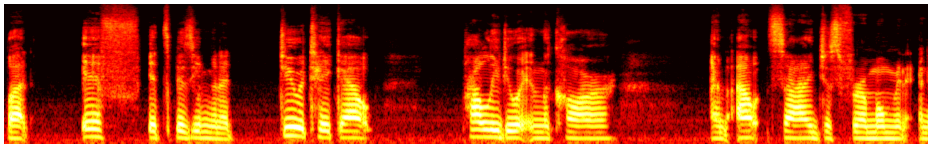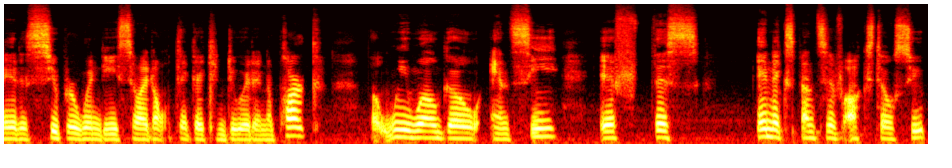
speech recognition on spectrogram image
but if it's busy, I'm going to do a takeout, probably do it in the car. I'm outside just for a moment and it is super windy, so I don't think I can do it in a park. But we will go and see if this inexpensive oxtail soup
